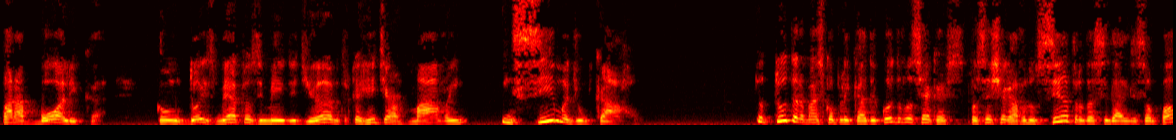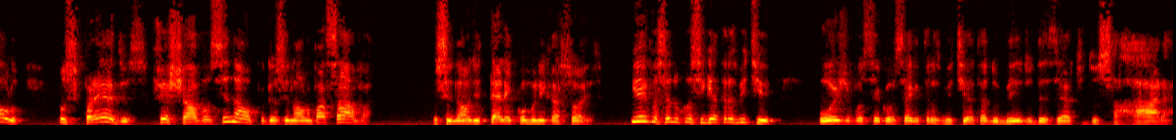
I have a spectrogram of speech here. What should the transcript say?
parabólica com dois metros e meio de diâmetro que a gente armava em, em cima de um carro. Então, tudo era mais complicado. E quando você, você chegava no centro da cidade de São Paulo, os prédios fechavam o sinal, porque o sinal não passava. O sinal de telecomunicações. E aí você não conseguia transmitir. Hoje você consegue transmitir até do meio do deserto do Saara.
